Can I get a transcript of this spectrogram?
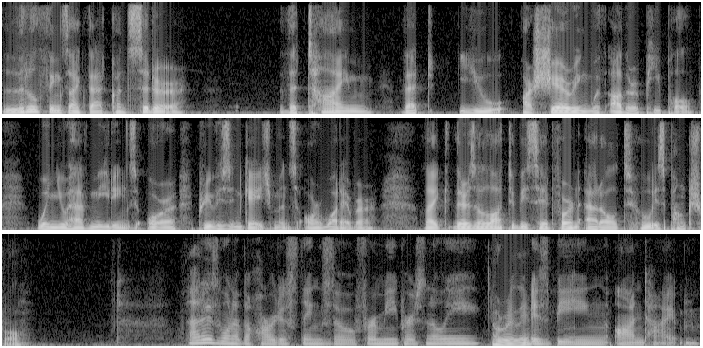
little things like that consider the time that you are sharing with other people when you have meetings or previous engagements or whatever. Like there's a lot to be said for an adult who is punctual That is one of the hardest things, though, for me personally, oh really is being on time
